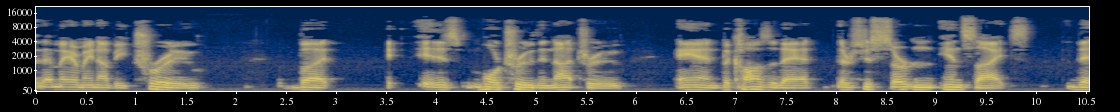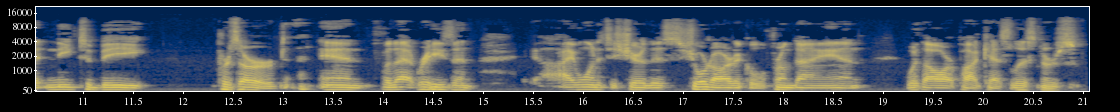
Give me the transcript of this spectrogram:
that may or may not be true, but it is more true than not true. And because of that, there's just certain insights that need to be preserved. And for that reason, I wanted to share this short article from Diane with all our podcast listeners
